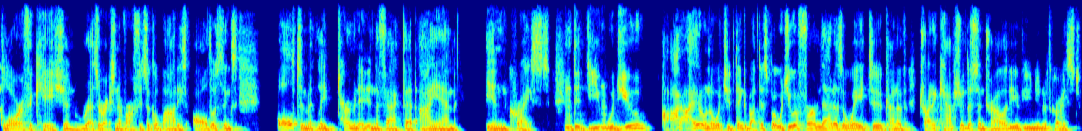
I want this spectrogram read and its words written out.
glorification, resurrection of our physical bodies, all those things ultimately terminate in the fact that I am in Christ. Mm-hmm. Did you, mm-hmm. would you, I, I don't know what you'd think about this, but would you affirm that as a way to kind of try to capture the centrality of union with Christ?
